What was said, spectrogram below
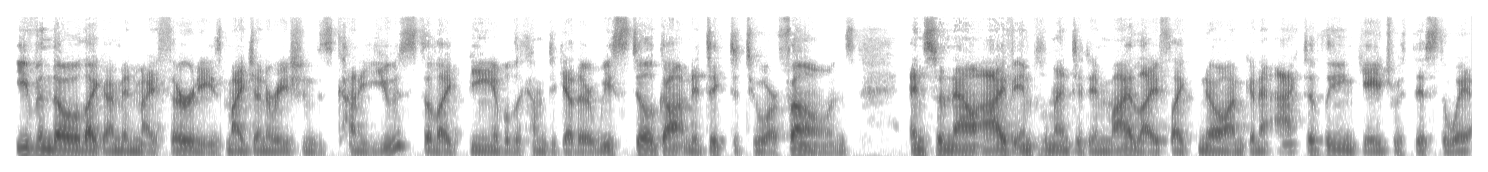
even though like i'm in my 30s my generation is kind of used to like being able to come together we still gotten addicted to our phones. And so now i've implemented in my life like no i'm going to actively engage with this the way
